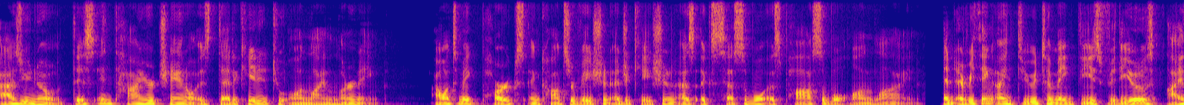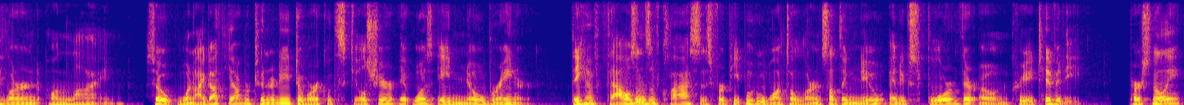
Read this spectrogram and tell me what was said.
as you know, this entire channel is dedicated to online learning. I want to make parks and conservation education as accessible as possible online. And everything I do to make these videos, I learned online. So when I got the opportunity to work with Skillshare, it was a no-brainer. They have thousands of classes for people who want to learn something new and explore their own creativity. Personally,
